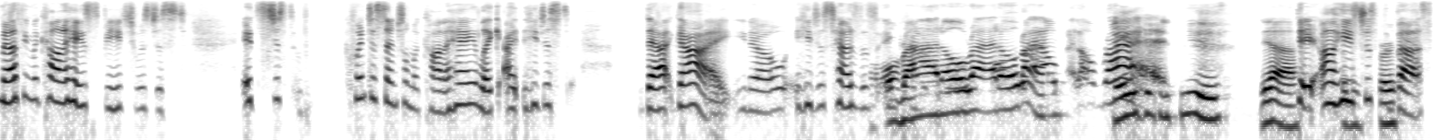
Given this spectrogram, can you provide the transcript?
Matthew McConaughey's speech was just, it's just quintessential McConaughey. Like I, he just that guy, you know, he just has this. All right, all right, all right. all right, all and confused. Yeah. Okay, uh, he's just the best.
